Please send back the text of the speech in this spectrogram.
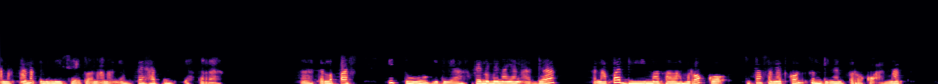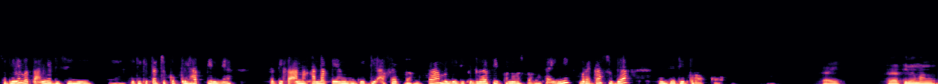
anak-anak Indonesia itu anak-anak yang sehat dan sejahtera. Nah, terlepas itu gitu ya, fenomena yang ada, kenapa di masalah merokok kita sangat concern dengan perokok anak, sebenarnya letaknya di sini. Jadi kita cukup prihatin ya, ketika anak-anak yang menjadi aset bangsa, menjadi generasi penerus bangsa ini, mereka sudah menjadi perokok. Baik, berarti memang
